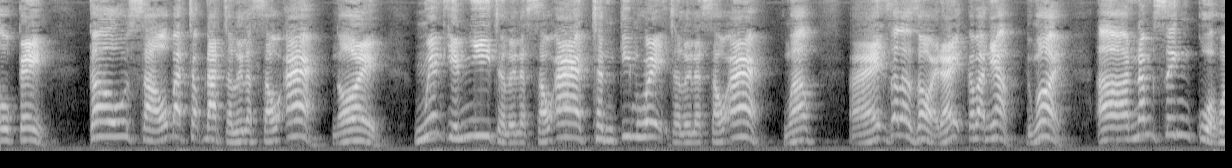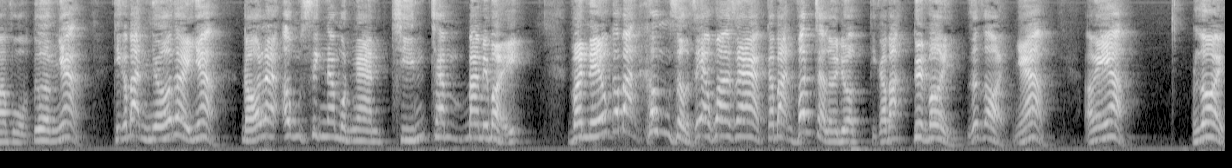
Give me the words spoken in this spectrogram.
ok. Câu 6 bạn Trọng Đạt trả lời là 6A. Rồi. Nguyễn Yến Nhi trả lời là 6A. Trần Kim Huệ trả lời là 6A. Đúng không? Đấy, rất là giỏi đấy các bạn nhá. Đúng rồi. À, năm sinh của Hoàng Phủ Tường nhá. Thì các bạn nhớ thầy nhá. Đó là ông sinh năm 1937. Và nếu các bạn không dở sách hoa ra, Các bạn vẫn trả lời được, Thì các bạn tuyệt vời. Rất giỏi nhé Ok nhá. Rồi,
